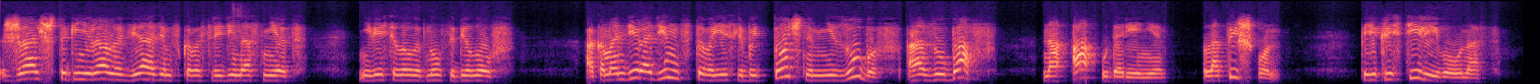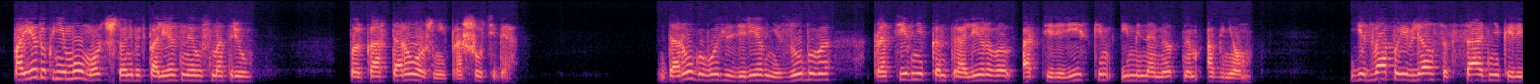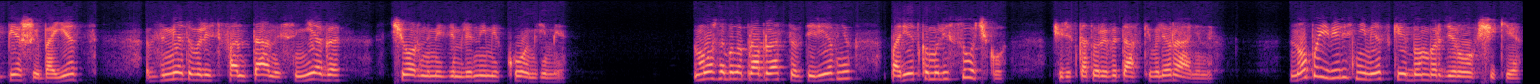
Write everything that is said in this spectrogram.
«Жаль, что генерала Вяземского среди нас нет», — невесело улыбнулся Белов. «А командир одиннадцатого, если быть точным, не Зубов, а Зубав, на «а» ударение. Латыш он. Перекрестили его у нас. Поеду к нему, может, что-нибудь полезное усмотрю. Только осторожней, прошу тебя». Дорогу возле деревни Зубово противник контролировал артиллерийским и минометным огнем. Едва появлялся всадник или пеший боец, взметывались фонтаны снега с черными земляными комьями. Можно было пробраться в деревню по редкому лесочку, через который вытаскивали раненых. Но появились немецкие бомбардировщики,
